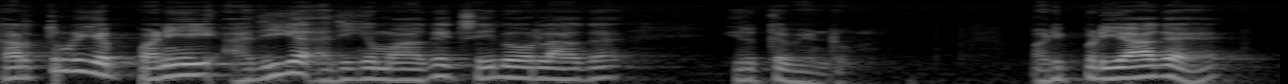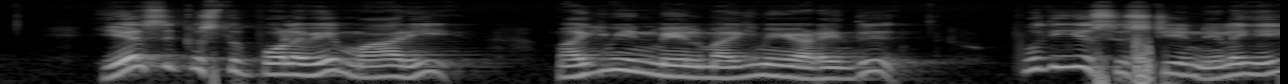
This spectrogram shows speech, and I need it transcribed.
கர்த்தருடைய பணியை அதிக அதிகமாக செய்பவர்களாக இருக்க வேண்டும். படிப்படியாக இயேசு கிறிஸ்து போலவே மாறி மகிமையின் மேல் மகிமையை அடைந்து புதிய சிருஷ்டியின் நிலையை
